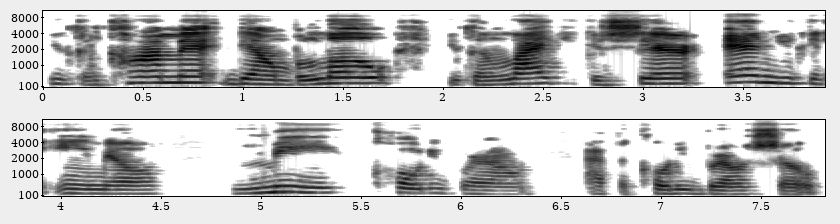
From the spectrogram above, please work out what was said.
you can comment down below. You can like, you can share, and you can email me, Cody Brown, at the Cody Brown Show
